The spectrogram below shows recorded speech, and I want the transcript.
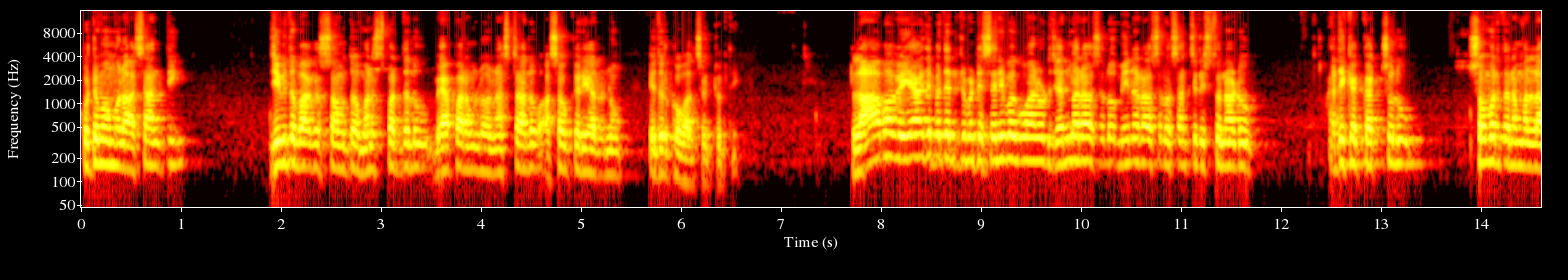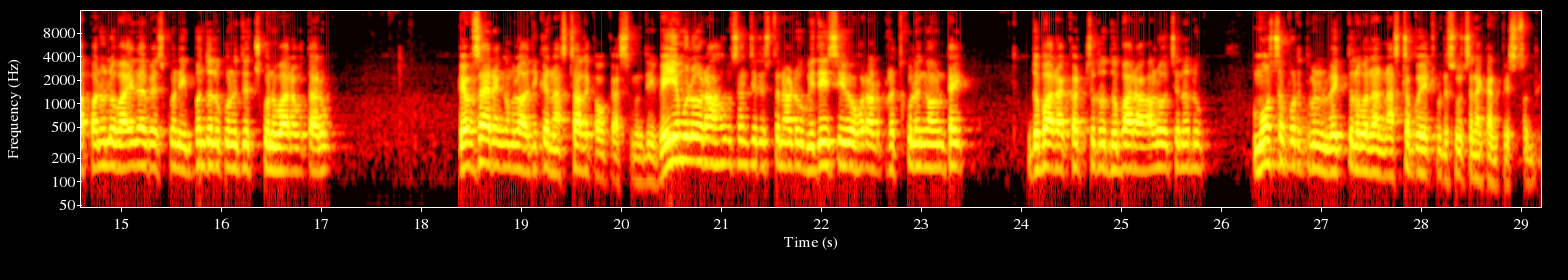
కుటుంబంలో అశాంతి జీవిత భాగస్వామితో మనస్పర్ధలు వ్యాపారంలో నష్టాలు అసౌకర్యాలను ఎదుర్కోవాల్సి ఉంటుంది లాభ వ్యయాధిపతి అయినటువంటి శని భగవానుడు జన్మరాశిలో మీనరాశిలో సంచరిస్తున్నాడు. అధిక ఖర్చులు సోమరితనం వల్ల పనులు వాయిదా వేసుకొని ఇబ్బందులు కొని తెచ్చుకుని వారు అవుతారు వ్యవసాయ రంగంలో అధిక నష్టాలకు అవకాశం ఉంది. వ్యయములో రాహువు సంచరిస్తున్నాడు. విదేశీ వ్యవహారాలు ప్రతికూలంగా ఉంటాయి. దుబారా ఖర్చులు దుబారా ఆలోచనలు మోసపూరితమైన వ్యక్తుల వల్ల నష్టపోయేటువంటి సూచన కనిపిస్తుంది.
